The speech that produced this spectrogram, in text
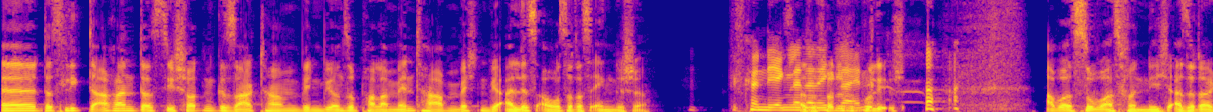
Äh, das liegt daran, dass die Schotten gesagt haben, wenn wir unser Parlament haben, möchten wir alles außer das Englische. Wir können die Engländer Also nicht leiden. Aber sowas von nicht. Also da,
